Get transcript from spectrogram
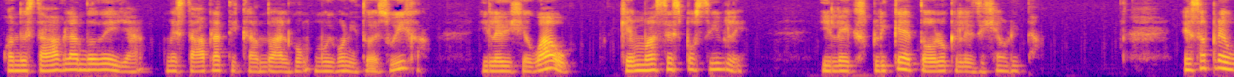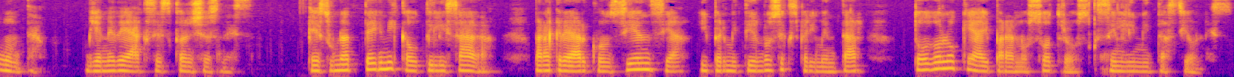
Cuando estaba hablando de ella, me estaba platicando algo muy bonito de su hija. Y le dije, wow, ¿qué más es posible? Y le expliqué todo lo que les dije ahorita. Esa pregunta viene de Access Consciousness, que es una técnica utilizada para crear conciencia y permitirnos experimentar todo lo que hay para nosotros sin limitaciones.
